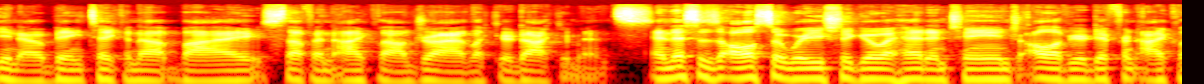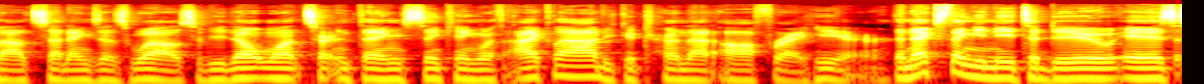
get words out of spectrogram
you know, being taken up by stuff in iCloud Drive like your documents. And this is also where you should go ahead and change all of your different iCloud settings as well. So if you don't want certain things syncing with iCloud, you could turn that off right here. The next thing you need to do is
